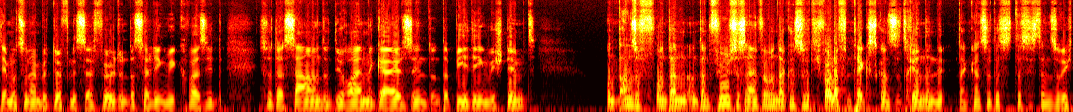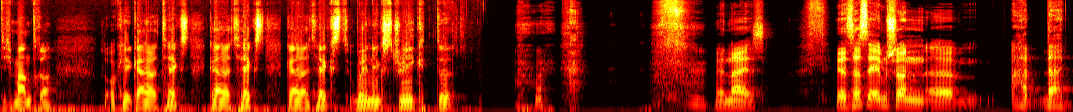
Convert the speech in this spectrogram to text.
die emotionalen Bedürfnisse erfüllt und dass halt irgendwie quasi so der Sound und die Räume geil sind und der Beat irgendwie stimmt. Und dann so und dann und dann fühlst du es einfach und dann kannst du dich voll auf den Text konzentrieren, dann, dann kannst du das, das ist dann so richtig Mantra. So, okay, geiler Text, geiler Text, geiler Text, Winning Streak. ja, nice. Jetzt hast du eben schon, ähm, hat, da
